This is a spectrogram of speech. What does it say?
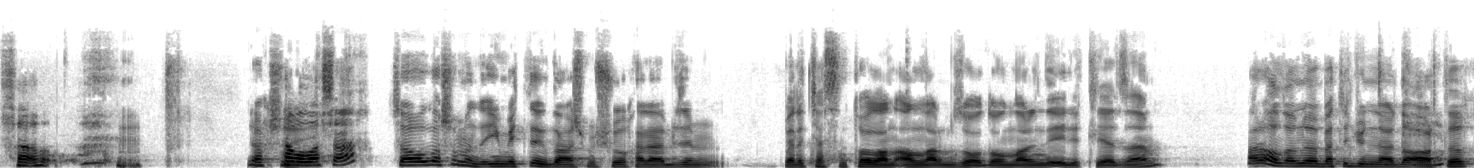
Sağ ol. Yaxşı. Sağollaşaq. Sağollaşın mən də 27 dəqiqə danışmışıq. Hələ bizim belə kəsinti olan anlarımız oldu. Onları indi editləyəcəm. Hər halda növbəti günlərdə artıq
